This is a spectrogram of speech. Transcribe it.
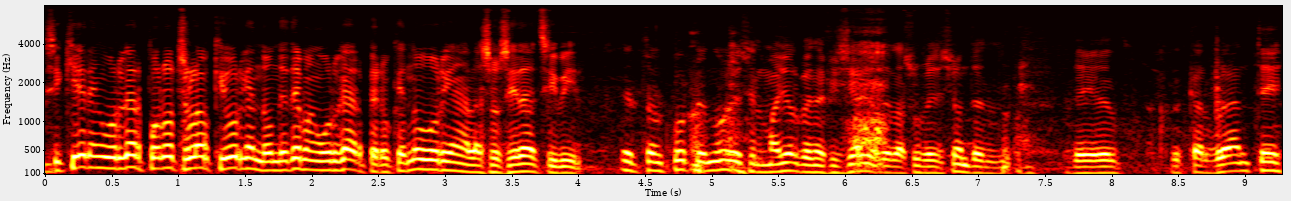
Si quieren hurgar por otro lado, que hurguen donde deban hurgar, pero que no hurguen a la sociedad civil. El transporte no es el mayor beneficiario de la subvención del, del carburante,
